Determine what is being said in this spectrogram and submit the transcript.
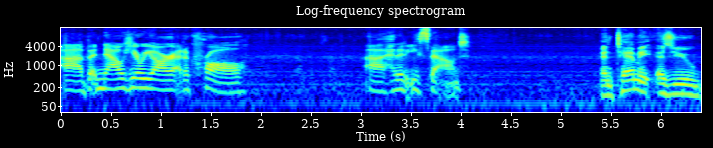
Uh, but now here we are at a crawl, uh, headed eastbound. And Tammy, as you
